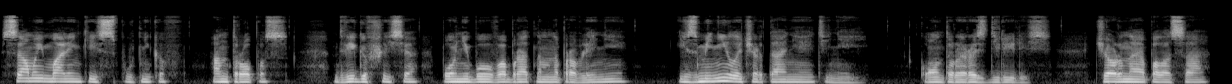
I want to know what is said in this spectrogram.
самый маленький из спутников, Антропос, двигавшийся по небу в обратном направлении, изменил очертания теней. Контуры разделились. Черная полоса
